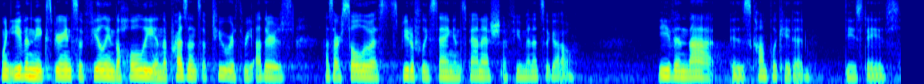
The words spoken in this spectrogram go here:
when even the experience of feeling the holy in the presence of two or three others, as our soloists beautifully sang in Spanish a few minutes ago even that is complicated these days.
